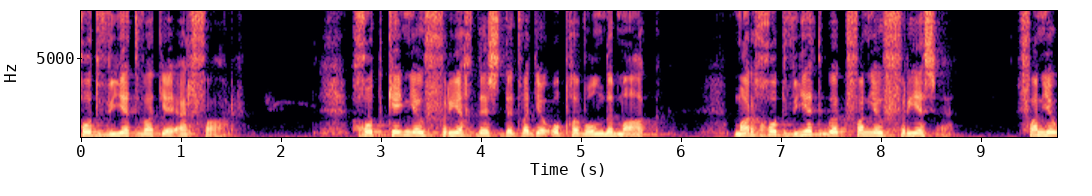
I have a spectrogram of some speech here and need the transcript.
God weet wat jy ervaar. God ken jou vreugdes dit wat jou opgewonde maak. Maar God weet ook van jou vrese van jou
